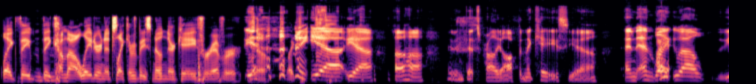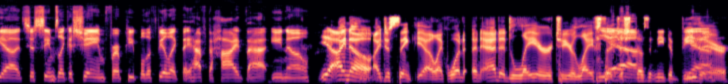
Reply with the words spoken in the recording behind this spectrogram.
like they they Mhm. come out later, and it's like everybody's known they're gay forever. You Yeah. know, like yeah, yeah. Uh huh. I think that's probably often the case. Yeah. And and I- like well, yeah, it just seems like a shame for people to feel like they have to hide that, you know. yeah, I know. I just think yeah, like what an added layer to your life that just doesn't need to be Yeah. there.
